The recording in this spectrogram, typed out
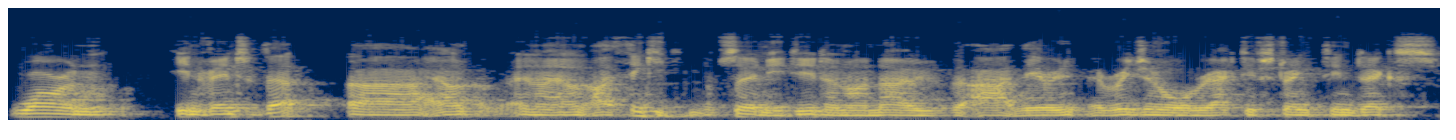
Warren invented that, uh, and I, I, think he certainly did. And I know the, uh, the original reactive strength index,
